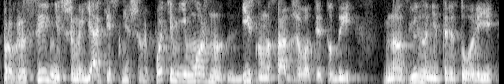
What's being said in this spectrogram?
прогресивнішими, якіснішими. Потім їм можна дійсно насаджувати туди на звільнені території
